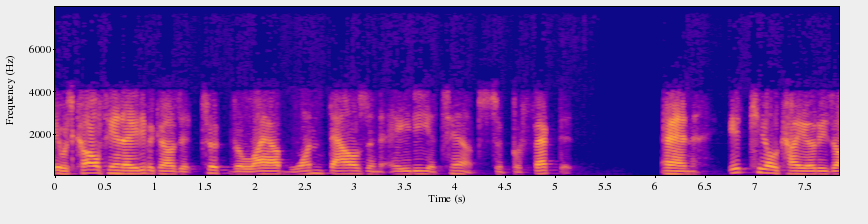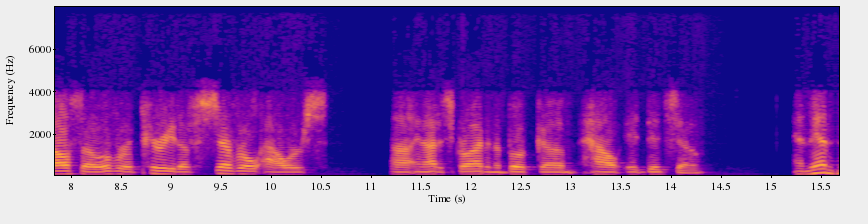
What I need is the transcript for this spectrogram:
It was called 1080 because it took the lab 1,080 attempts to perfect it. And it killed coyotes also over a period of several hours, uh, and I describe in the book um, how it did so. And then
